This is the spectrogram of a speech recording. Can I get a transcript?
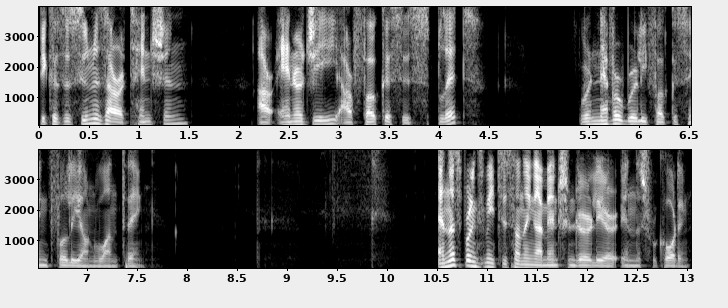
Because as soon as our attention, our energy, our focus is split, we're never really focusing fully on one thing. And this brings me to something I mentioned earlier in this recording.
